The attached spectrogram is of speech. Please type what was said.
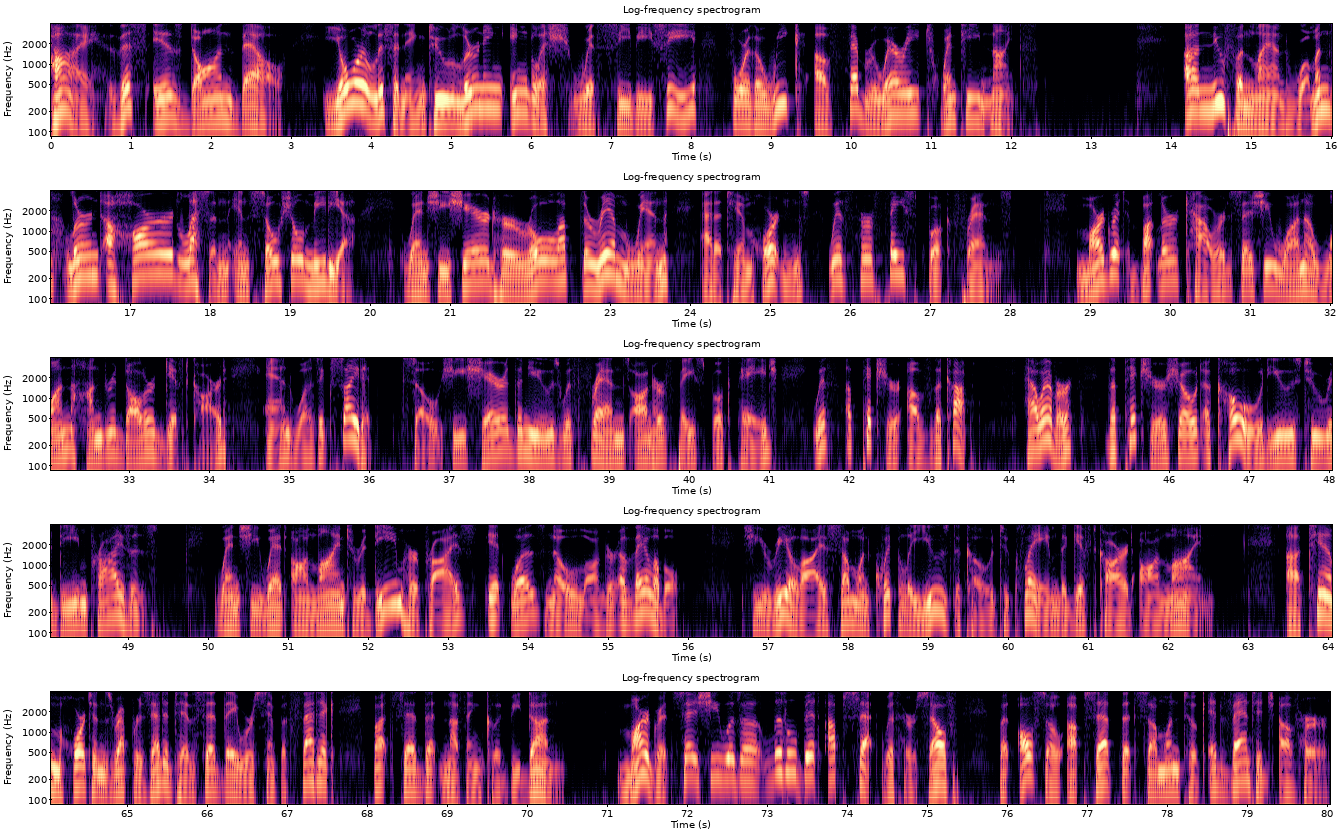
Hi, this is Don Bell. You're listening to Learning English with CBC for the week of February 29th. A Newfoundland woman learned a hard lesson in social media when she shared her roll up the rim win at a Tim Hortons with her Facebook friends. Margaret Butler Coward says she won a $100 gift card and was excited. So she shared the news with friends on her Facebook page with a picture of the cup. However, the picture showed a code used to redeem prizes. When she went online to redeem her prize, it was no longer available she realized someone quickly used the code to claim the gift card online. A Tim Hortons representative said they were sympathetic, but said that nothing could be done. Margaret says she was a little bit upset with herself, but also upset that someone took advantage of her.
